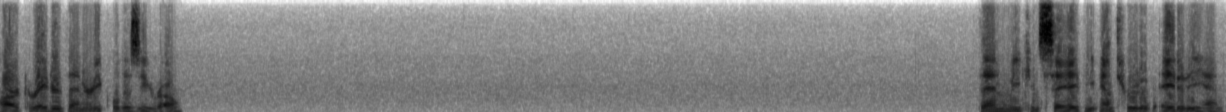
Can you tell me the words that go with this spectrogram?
are greater than or equal to 0, then we can say the nth root of a to the n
